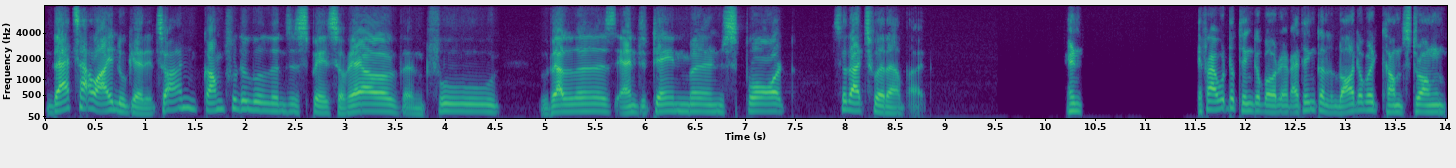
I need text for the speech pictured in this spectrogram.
that's how I look at it. So I'm comfortable in the space of health and food, wellness, entertainment, sport. So that's where I'm at. And if I were to think about it, I think a lot of it comes from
